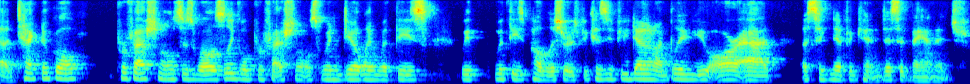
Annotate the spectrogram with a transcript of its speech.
uh, technical professionals as well as legal professionals when dealing with these with with these publishers because if you don't i believe you are at a significant disadvantage.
